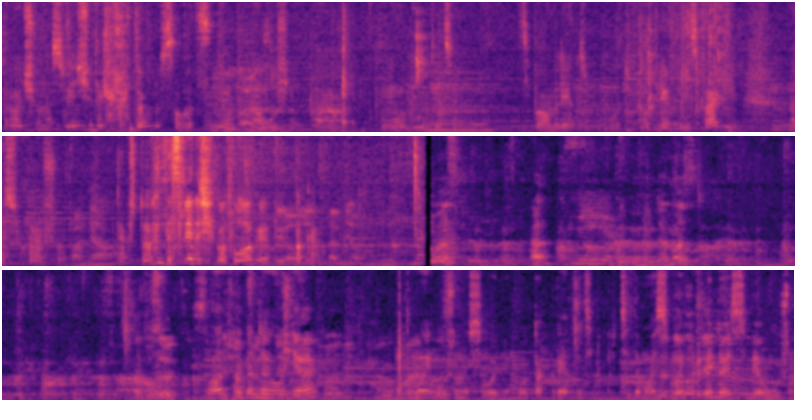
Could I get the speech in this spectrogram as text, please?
Короче, у нас вечер, я готовлю салат себе на ужин. А Камила будет эти, типа омлет. Вот. Мы приехали из Праги, у нас все хорошо. Так что до следующего влога. Пока. Салат приготовила я. Это мой ужин на сегодня. Вот так приятно типа прийти домой самой приготовить себе ужин.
